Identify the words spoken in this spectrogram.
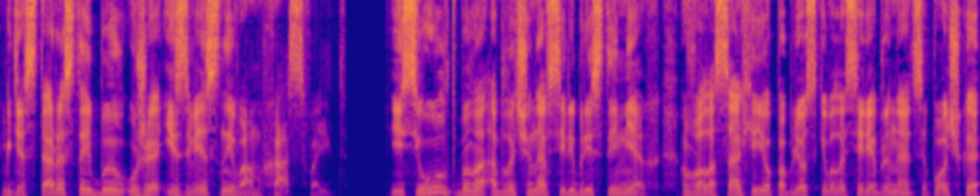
где старостой был уже известный вам Хасфальд. Исиулт была облачена в серебристый мех, в волосах ее поблескивала серебряная цепочка,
